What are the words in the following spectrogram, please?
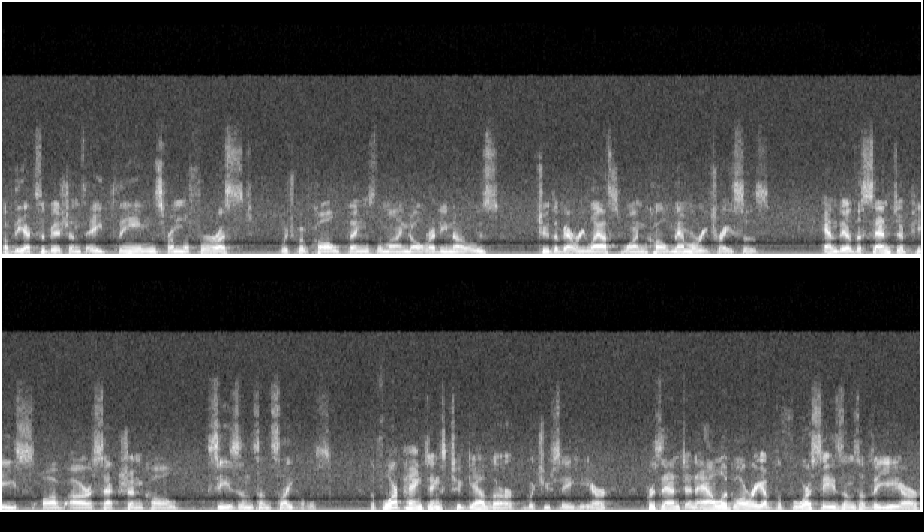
of the exhibition's eight themes from the first, which we've called Things the Mind Already Knows, to the very last one called Memory Traces. And they're the centerpiece of our section called Seasons and Cycles. The four paintings together, which you see here, present an allegory of the four seasons of the year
